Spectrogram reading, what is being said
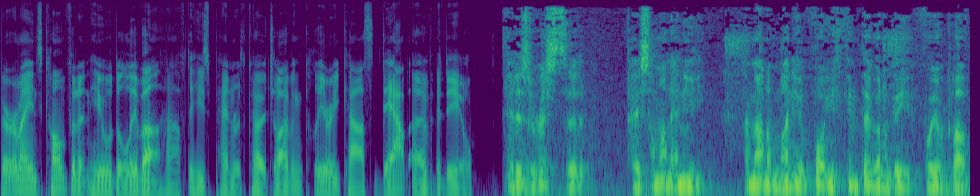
but remains confident he will deliver after his Penrith coach Ivan Cleary cast doubt over the deal. It is a risk to pay someone any amount of money of what you think they're going to be for your club.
